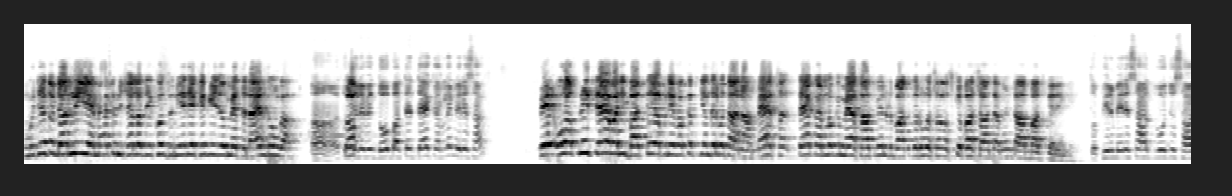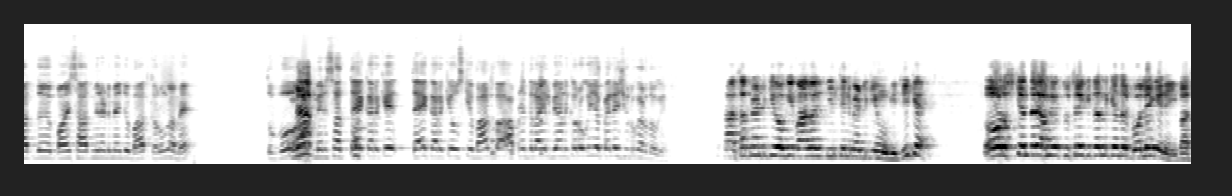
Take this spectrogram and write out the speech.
مجھے تو ڈر نہیں ہے میں تو انشاءاللہ دیکھو دنیا دیکھے گی جو میں دلائل دوں گا۔ ہاں ہاں تو چلے بھائی دو باتیں طے کر لیں میرے ساتھ۔ پھر وہ اپنی طے والی باتیں اپنے وقت کے اندر بتانا۔ میں طے کر لوں کہ میں سات منٹ بات کروں گا اس کے بعد سات منٹ آپ بات کریں گے۔ تو پھر میرے ساتھ وہ جو سات پانچ سات منٹ میں جو بات کروں گا میں تو وہ میرے ساتھ طے کر کے طے کر کے اس کے بعد اپنے دلائل بیان کرو گے یا پہلے شروع کر دو گے؟ سات سات منٹ کی ہوگی بعد والی تین تین منٹ کی ہوگی ٹھیک ہے؟ اور اس کے اندر ہم ایک دوسرے کی ٹرن کے اندر بولیں گے نہیں بس۔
